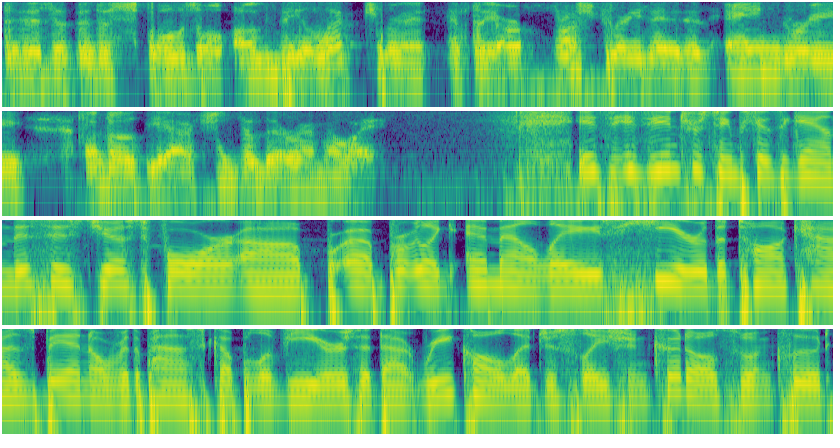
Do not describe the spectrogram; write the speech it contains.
that is at the disposal of the electorate if they are frustrated and angry about the actions of their MLA. It's it's interesting because again, this is just for uh, uh, like MLAs. Here, the talk has been over the past couple of years that that recall legislation could also include,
